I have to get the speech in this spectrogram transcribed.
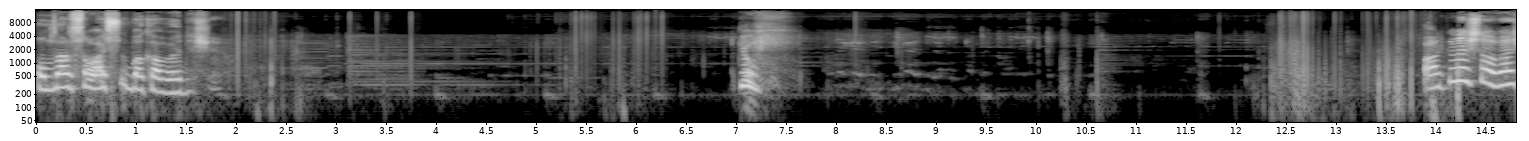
Onlar savaşsın bakalım öyle şey. Yok. Arkadaşlar ben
